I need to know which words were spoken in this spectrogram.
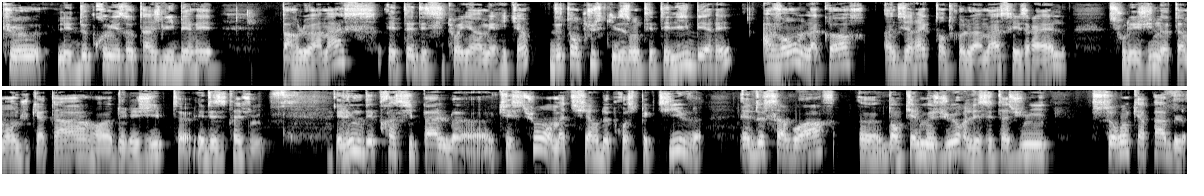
que les deux premiers otages libérés par le Hamas étaient des citoyens américains, d'autant plus qu'ils ont été libérés avant l'accord indirect entre le Hamas et Israël, sous l'égide notamment du Qatar, euh, de l'Égypte et des États-Unis. Et l'une des principales euh, questions en matière de prospective est de savoir dans quelle mesure les États-Unis seront capables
